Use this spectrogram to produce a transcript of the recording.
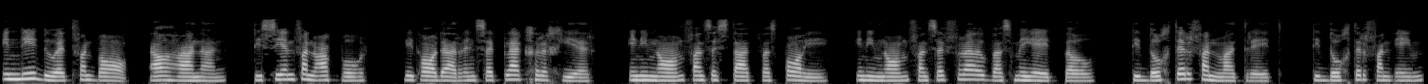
In die dood van Ba, Elhanan, die sien van Abor, het Adar in sy plek geregeer, en die naam van zijn stad was Pai, en die naam van zijn vrouw was Meetbel, die dochter van Matred, die dochter van Em,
